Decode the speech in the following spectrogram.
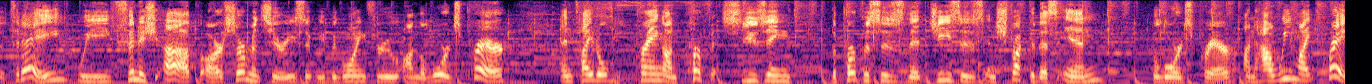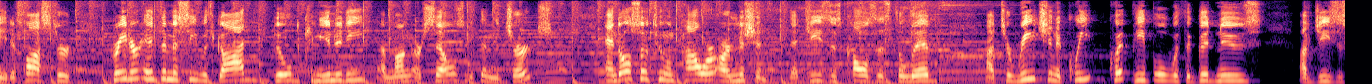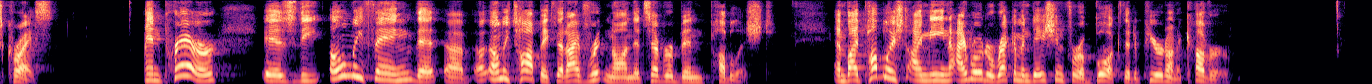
So today we finish up our sermon series that we've been going through on the Lord's Prayer entitled Praying on Purpose, using the purposes that Jesus instructed us in the Lord's Prayer on how we might pray to foster greater intimacy with God, build community among ourselves within the church, and also to empower our mission that Jesus calls us to live, uh, to reach and equip, equip people with the good news of Jesus Christ. And prayer is the only thing that, uh, only topic that I've written on that's ever been published. And by published, I mean I wrote a recommendation for a book that appeared on a cover.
